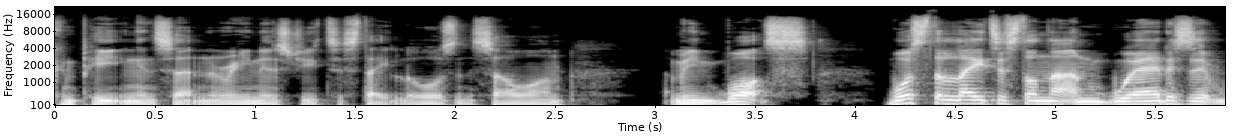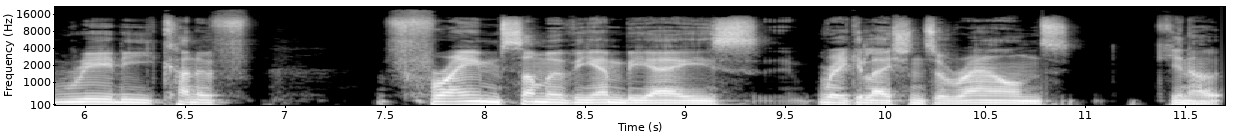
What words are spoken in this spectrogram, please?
competing in certain arenas due to state laws and so on. I mean, what's What's the latest on that, and where does it really kind of frame some of the NBA's regulations around, you know,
